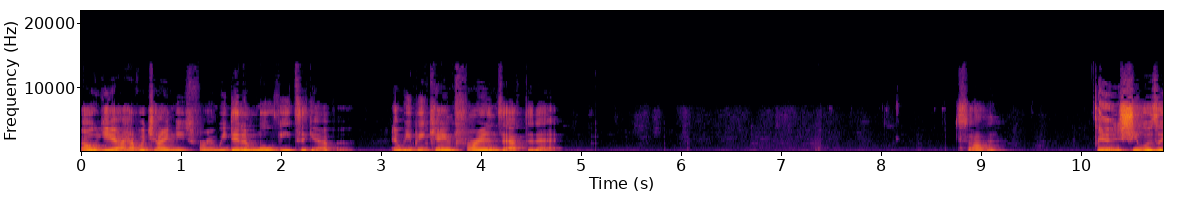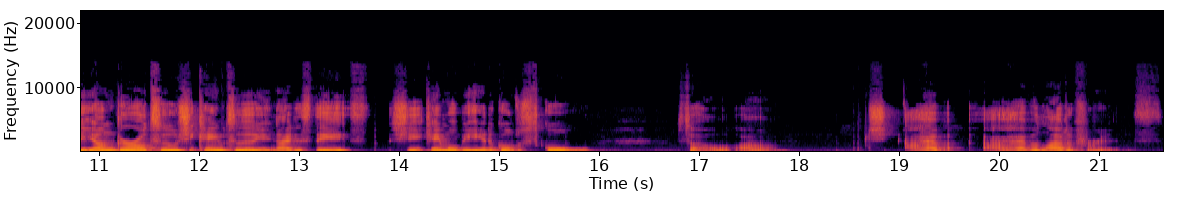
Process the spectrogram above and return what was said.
Oh yeah, I have a Chinese friend. We did a movie together and we became friends after that. So, and she was a young girl too. She came to the United States. She came over here to go to school. So, um, she, I have I have a lot of friends.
